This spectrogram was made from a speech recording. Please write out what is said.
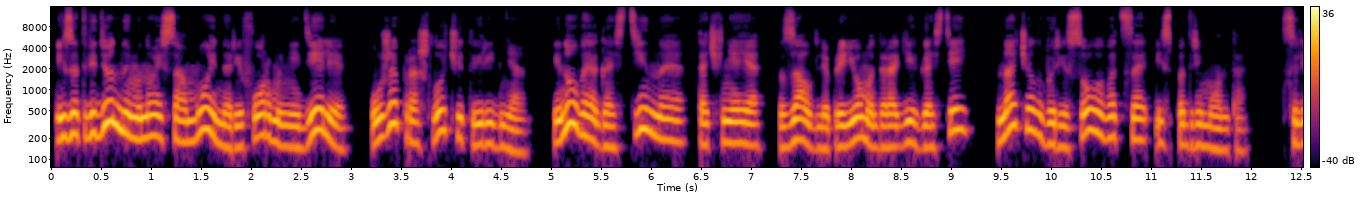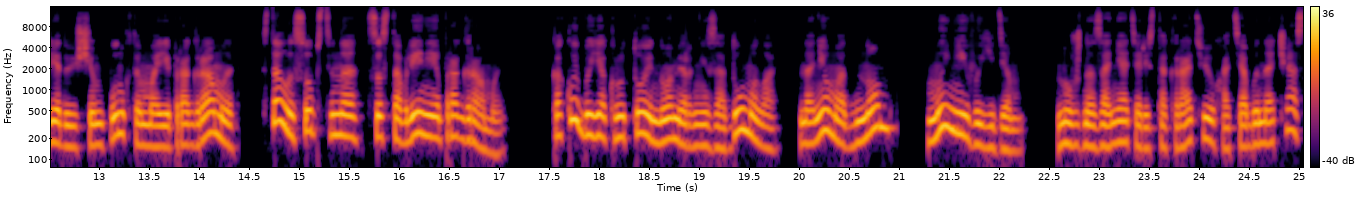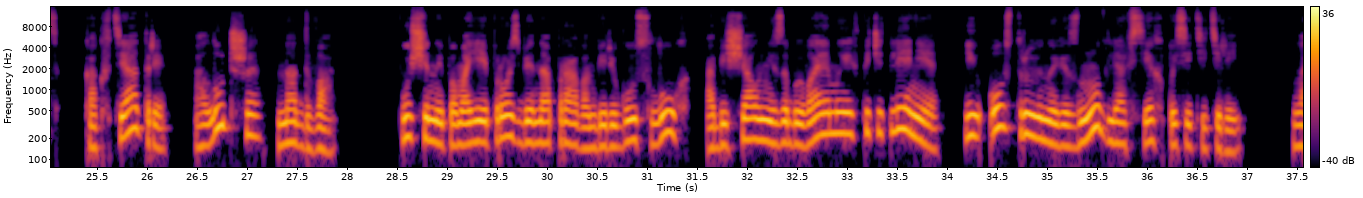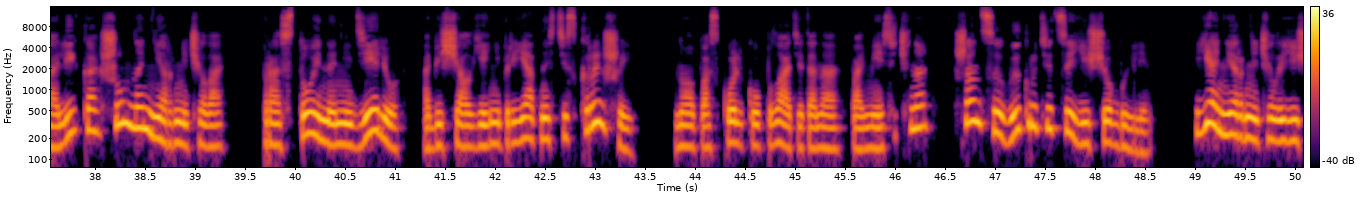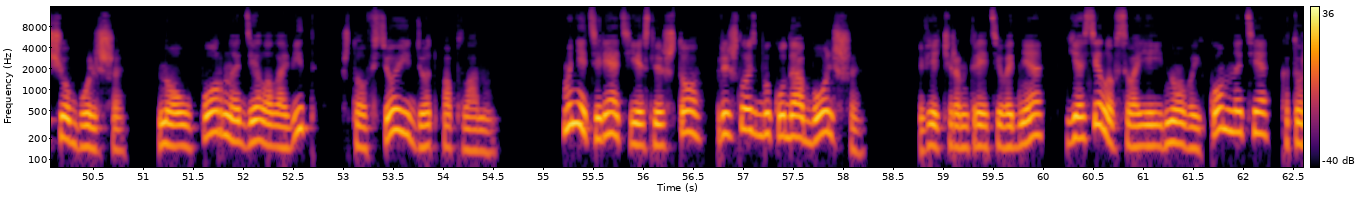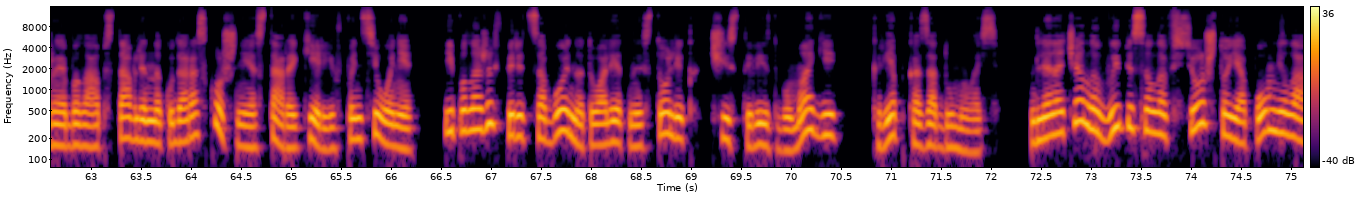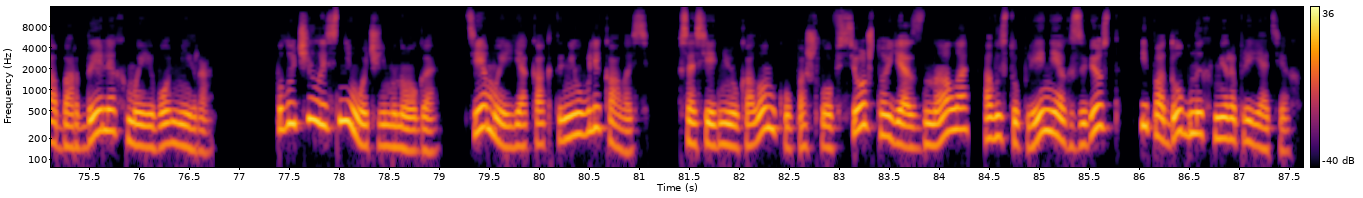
Из отведенной мной самой на реформы недели уже прошло четыре дня. И новая гостиная, точнее, зал для приема дорогих гостей, начал вырисовываться из-под ремонта. Следующим пунктом моей программы стало, собственно, составление программы. Какой бы я крутой номер ни задумала, на нем одном мы не выйдем. Нужно занять аристократию хотя бы на час, как в театре, а лучше на два. Пущенный по моей просьбе на правом берегу слух обещал незабываемые впечатления и острую новизну для всех посетителей. Лалика шумно нервничала. Простой на неделю обещал ей неприятности с крышей, но поскольку платит она помесячно, шансы выкрутиться еще были. Я нервничала еще больше, но упорно делала вид, что все идет по плану. Мне терять, если что, пришлось бы куда больше, Вечером третьего дня я села в своей новой комнате, которая была обставлена куда роскошнее старой кельи в пансионе, и, положив перед собой на туалетный столик чистый лист бумаги, крепко задумалась. Для начала выписала все, что я помнила о борделях моего мира. Получилось не очень много. Темой я как-то не увлекалась. В соседнюю колонку пошло все, что я знала о выступлениях звезд и подобных мероприятиях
